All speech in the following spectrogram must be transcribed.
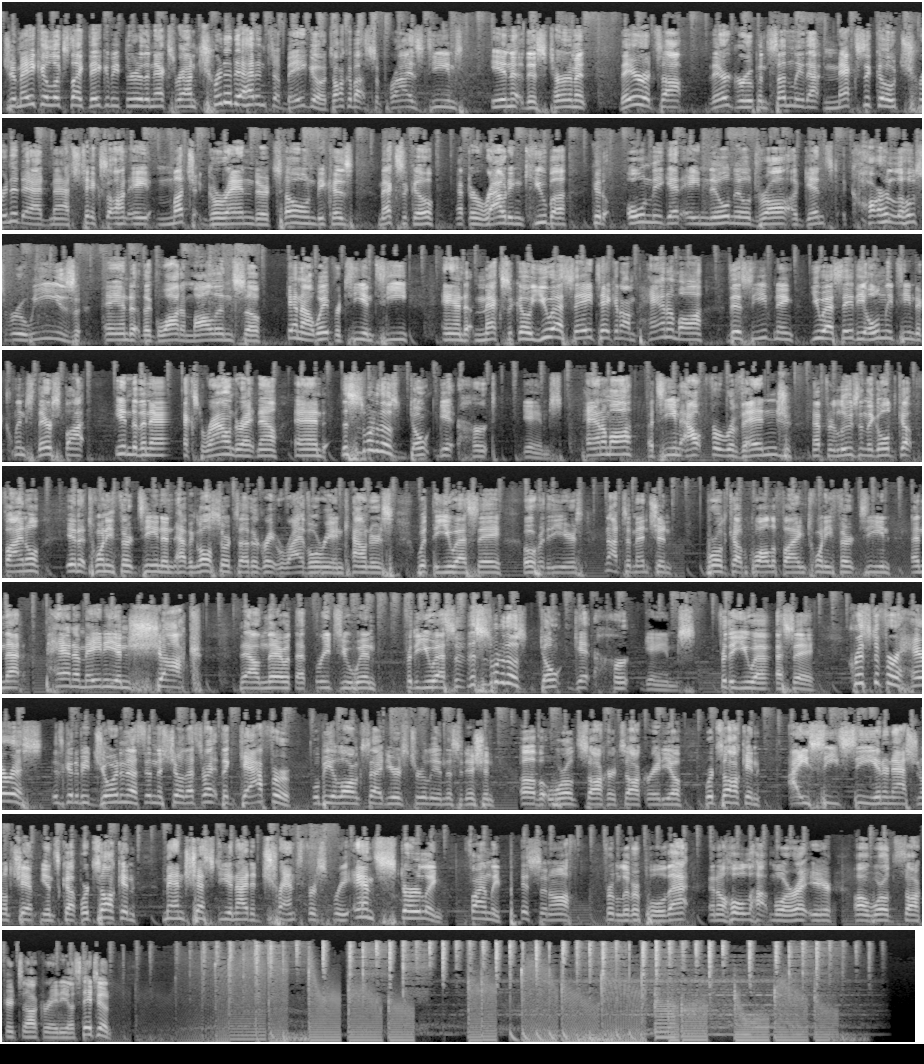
Jamaica looks like they could be through to the next round. Trinidad and Tobago, talk about surprise teams in this tournament. They are atop their group, and suddenly that Mexico Trinidad match takes on a much grander tone because Mexico, after routing Cuba, could only get a nil nil draw against Carlos Ruiz and the Guatemalans. So cannot wait for TNT and Mexico. USA taking on Panama this evening. USA, the only team to clinch their spot into the next round right now. And this is one of those don't get hurt games. Panama, a team out for revenge after losing the Gold Cup final in at 2013 and having all sorts of other great rivalry encounters with the USA over the years. Not to mention World Cup qualifying 2013 and that Panamanian shock down there with that 3 2 win for the US. So this is one of those don't get hurt games for the USA. Christopher Harris is going to be joining us in the show. That's right. The gaffer will be alongside yours truly in this edition of World Soccer Talk Radio. We're talking ICC International Champions Cup. We're talking Manchester United transfer spree and Sterling finally pissing off from Liverpool. That and a whole lot more right here on World Soccer Talk Radio. Stay tuned.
